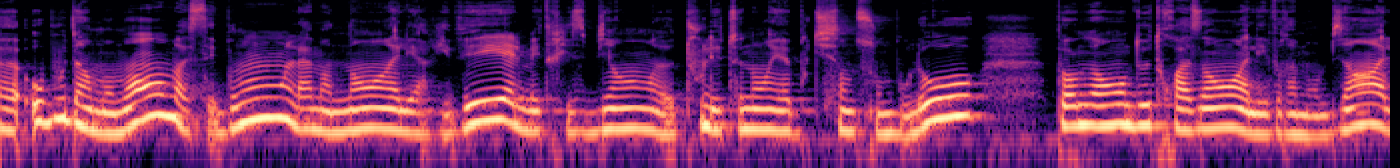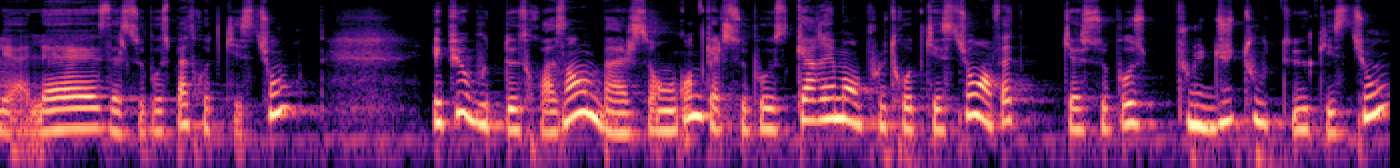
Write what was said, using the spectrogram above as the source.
euh, au bout d'un moment, bah, c'est bon, là maintenant elle est arrivée, elle maîtrise bien euh, tous les tenants et aboutissants de son boulot. Pendant 2-3 ans, elle est vraiment bien, elle est à l'aise, elle se pose pas trop de questions. Et puis au bout de 2-3 ans, bah, elle se rend compte qu'elle se pose carrément plus trop de questions, en fait, qu'elle se pose plus du tout de questions,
